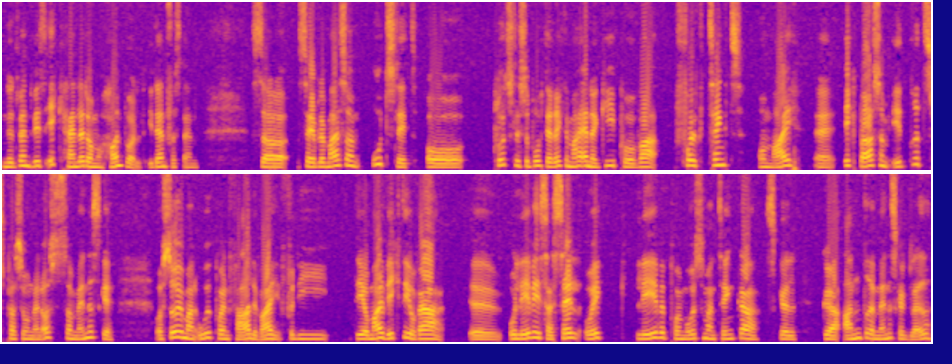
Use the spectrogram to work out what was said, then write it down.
nødvendigvis ikke handlede om håndbold i den forstand. Så, så jeg blev meget sådan udslet, og pludselig så brugte jeg rigtig meget energi på, hvad folk tænkte om mig. Uh, ikke bare som idrætsperson, men også som menneske. Og så er man ude på en farlig vej, fordi det er jo meget vigtigt at være øh, at leve i sig selv, og ikke leve på en måde, som man tænker skal gøre andre mennesker glade.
